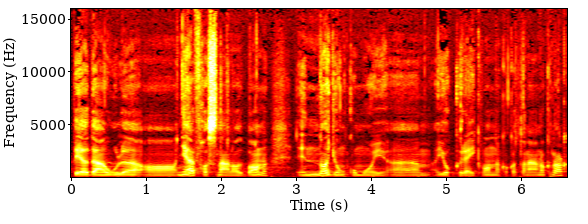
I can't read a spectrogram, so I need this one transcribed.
például a nyelvhasználatban nagyon komoly jogköreik vannak a katalánoknak,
